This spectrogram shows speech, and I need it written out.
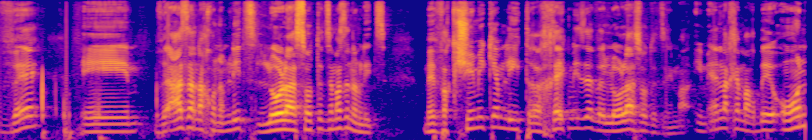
ו, אה, ואז אנחנו נמליץ לא לעשות את זה. מה זה נמליץ? מבקשים מכם להתרחק מזה ולא לעשות את זה. אם, אם אין לכם הרבה הון,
